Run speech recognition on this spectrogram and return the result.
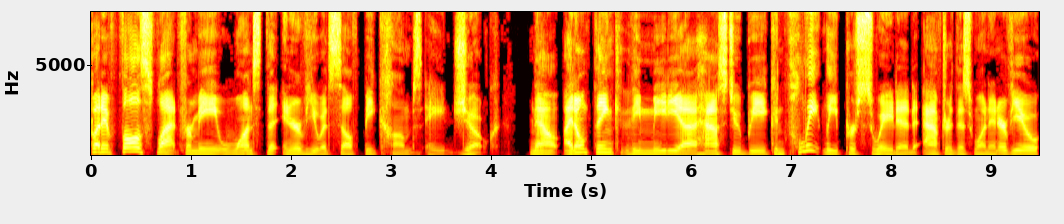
but it falls flat for me once the interview itself becomes a joke. Now, I don't think the media has to be completely persuaded after this one interview,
